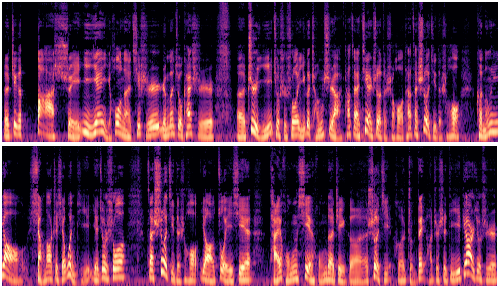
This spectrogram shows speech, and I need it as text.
呃这个。大水一淹以后呢，其实人们就开始，呃，质疑，就是说一个城市啊，它在建设的时候，它在设计的时候，可能要想到这些问题。也就是说，在设计的时候要做一些排洪、泄洪的这个设计和准备啊，这是第一。第二就是，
